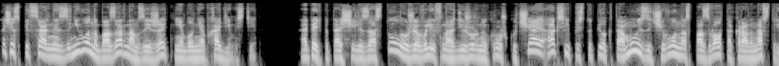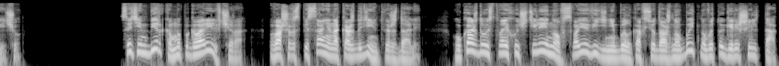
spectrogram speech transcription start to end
Значит, специально из-за него на базар нам заезжать не было необходимости. Опять потащили за стол, и уже влив в нас дежурную кружку чая, Аксель приступил к тому, из-за чего он нас позвал так рано навстречу. С этим Бирком мы поговорили вчера. Ваше расписание на каждый день утверждали. У каждого из твоих учителей, но в свое видение было, как все должно быть, но в итоге решили так.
